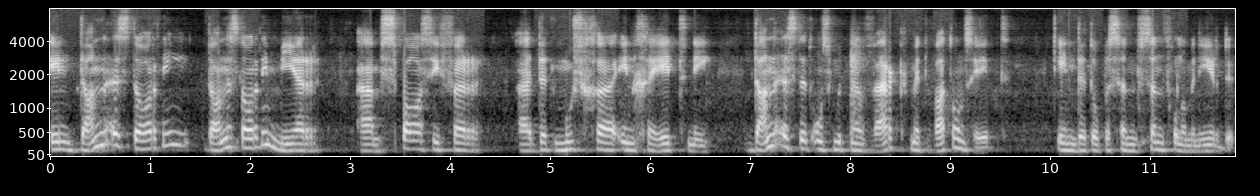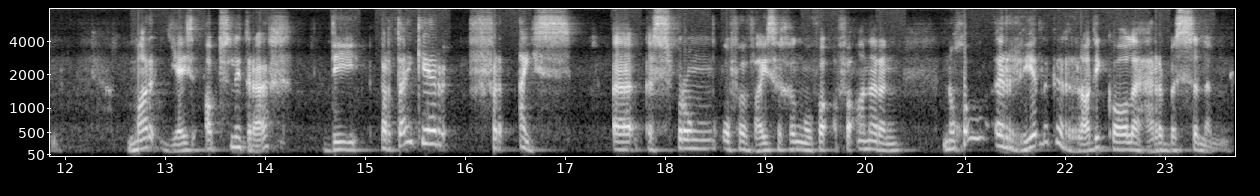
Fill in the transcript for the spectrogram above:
En dan is daar nie dan is daar nie meer um spasie vir uh, dit moes ge en gehet nie. Dan is dit ons moet nou werk met wat ons het en dit op 'n sin, sinvolle manier doen. Maar jy's absoluut reg. Die partykeer vereis 'n 'n sprong of 'n wysiging of 'n verandering nogal 'n redelike radikale herbesinning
